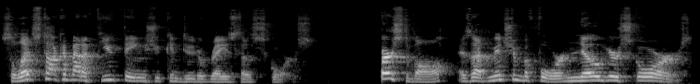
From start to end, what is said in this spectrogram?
So, let's talk about a few things you can do to raise those scores. First of all, as I've mentioned before, know your scores.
